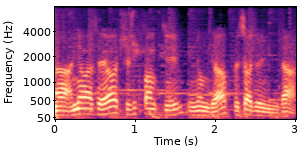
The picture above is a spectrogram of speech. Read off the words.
아, 안녕하세요. 주식방집 운영자 불사조입니다.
